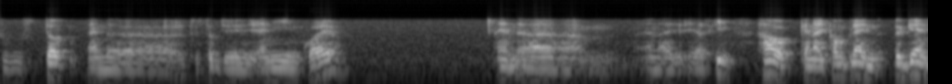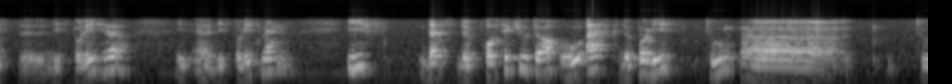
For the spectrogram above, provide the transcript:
to stop and uh, to stop the, any inquiry. And um, and I asked him, how can I complain against uh, this police, uh, this policeman, if that's the prosecutor who asked the police to to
